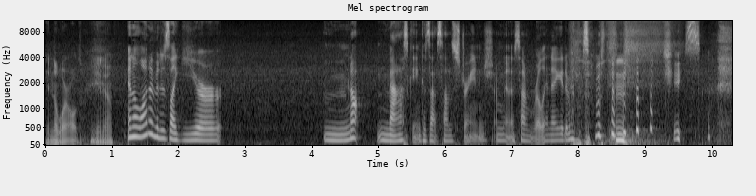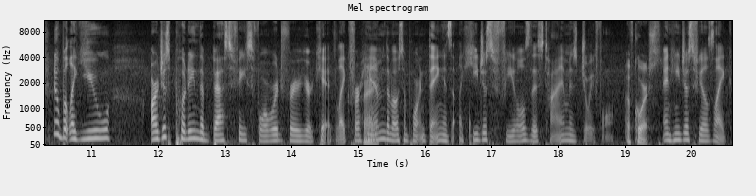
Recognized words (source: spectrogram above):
in the world you know And a lot of it is like you're mm, not masking because that sounds strange. I'm going to sound really negative in this episode. Jeez. No, but like you are just putting the best face forward for your kid. Like for Right. him, the most important thing is that like he just feels this time is joyful. of course And he just feels like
